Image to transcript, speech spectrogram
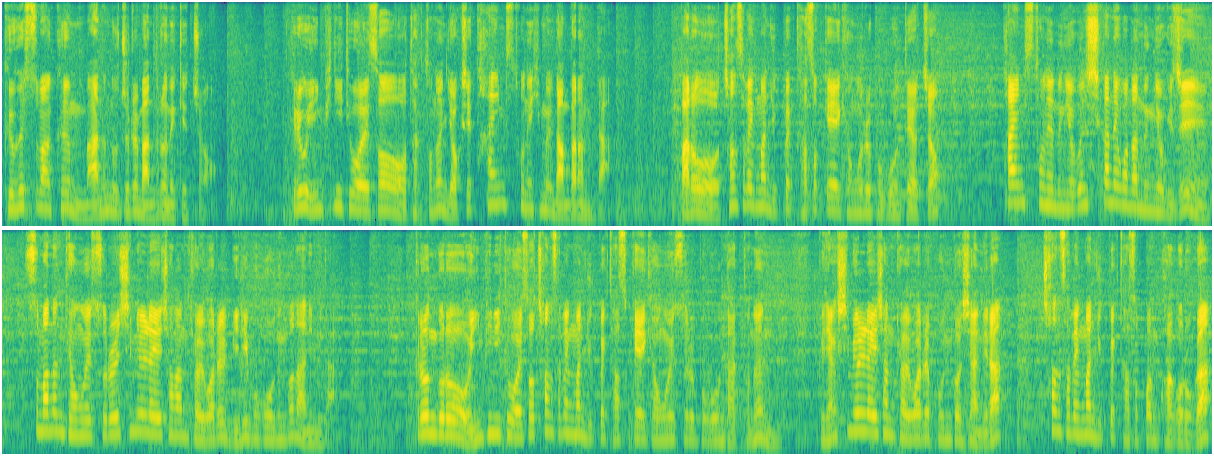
그 횟수만큼 많은 우주를 만들어냈겠죠. 그리고 인피니티 워에서 닥터는 역시 타임스톤의 힘을 남발합니다. 바로 1400만 605개의 경우를 보고 온 때였죠. 타임스톤의 능력은 시간에 관한 능력이지 수많은 경우의 수를 시뮬레이션한 결과를 미리 보고 오는 건 아닙니다. 그런 거로 인피니티 워에서 1400만 605개의 경우의 수를 보고 온 닥터는 그냥 시뮬레이션 결과를 본 것이 아니라 1400만 605번 과거로가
